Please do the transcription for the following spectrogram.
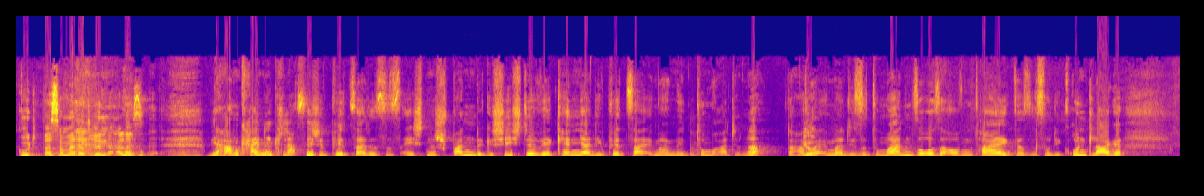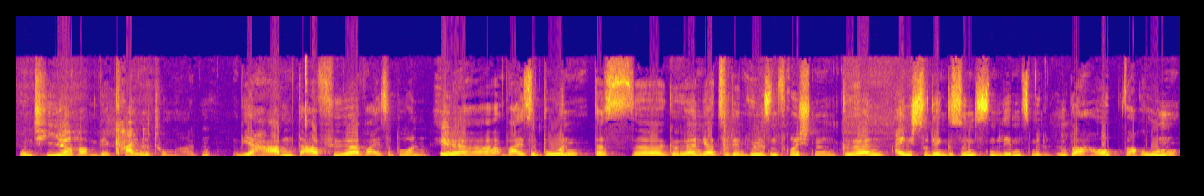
Gut, was haben wir da drin alles? Wir haben keine klassische Pizza, das ist echt eine spannende Geschichte. Wir kennen ja die Pizza immer mit Tomate, ne? Da haben Ja. wir immer diese Tomatensoße auf dem Teig, das ist so die Grundlage. Und hier haben wir keine Tomaten. Wir haben dafür weiße Bohnen. Ja, weiße Bohnen, das äh, gehören ja zu den Hülsenfrüchten, gehören eigentlich zu den gesündesten Lebensmitteln überhaupt. Warum?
